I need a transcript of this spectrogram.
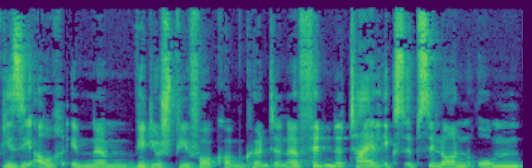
wie sie auch in einem Videospiel vorkommen könnte. Ne? Finde Teil XY, um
